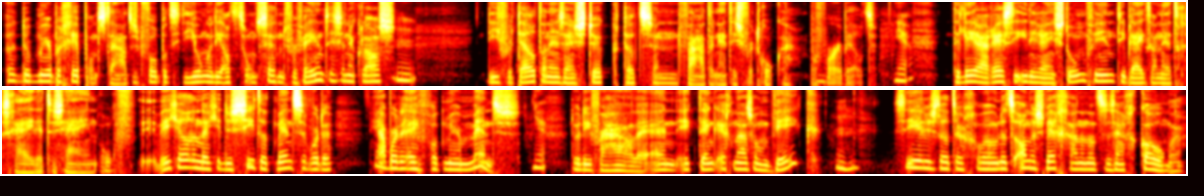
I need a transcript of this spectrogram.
eh, er meer begrip ontstaat. Dus bijvoorbeeld die jongen die altijd ontzettend vervelend is in de klas, Mm. die vertelt dan in zijn stuk dat zijn vader net is vertrokken, bijvoorbeeld. Ja. De lerares die iedereen stom vindt, die blijkt dan net gescheiden te zijn. Of weet je wel, en dat je dus ziet dat mensen worden, ja, worden even wat meer mens Ja. door die verhalen. En ik denk echt na zo'n week Mhm. zie je dus dat er gewoon, dat ze anders weggaan dan dat ze zijn gekomen.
